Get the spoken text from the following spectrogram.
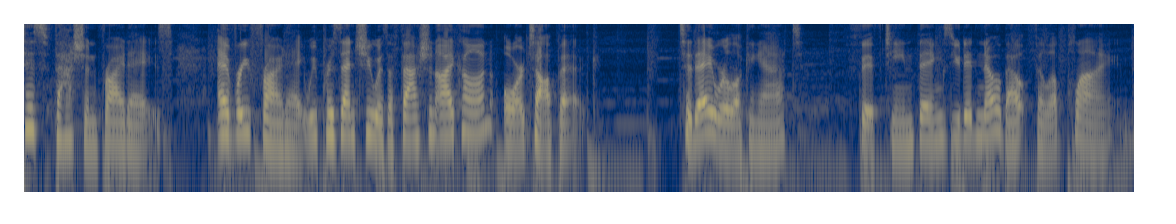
is Fashion Fridays. Every Friday, we present you with a fashion icon or topic. Today, we're looking at 15 things you didn't know about Philipp Plein.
